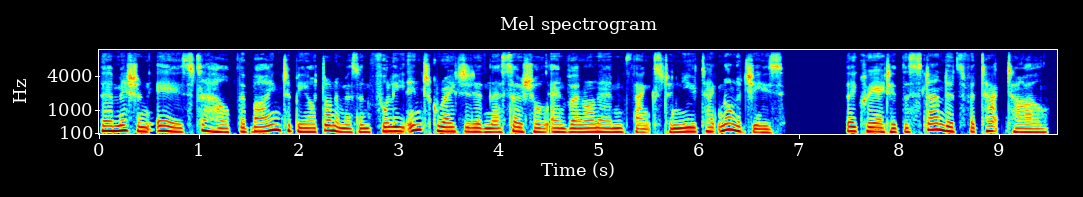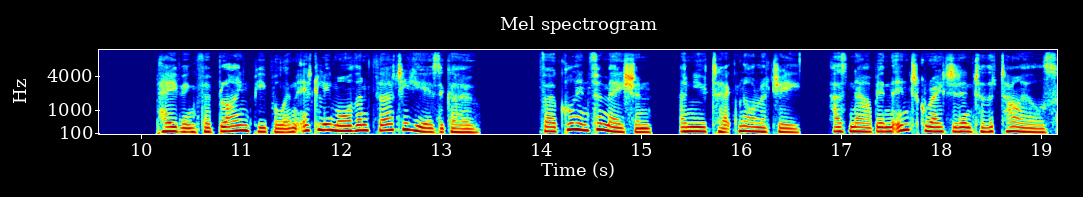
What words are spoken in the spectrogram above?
Their mission is to help the blind to be autonomous and fully integrated in their social environment thanks to new technologies. They created the standards for tactile paving for blind people in Italy more than 30 years ago. Vocal information, a new technology, has now been integrated into the tiles.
